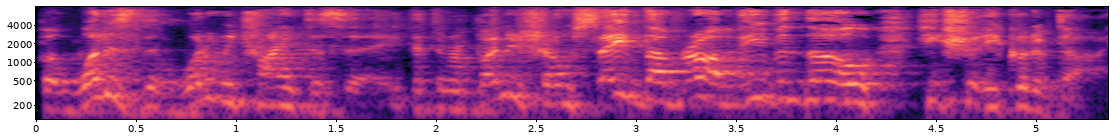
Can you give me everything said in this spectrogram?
but what is the, what are we trying to say? That the Rabbanah Shalom saved Avram even though he should, he could have died.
